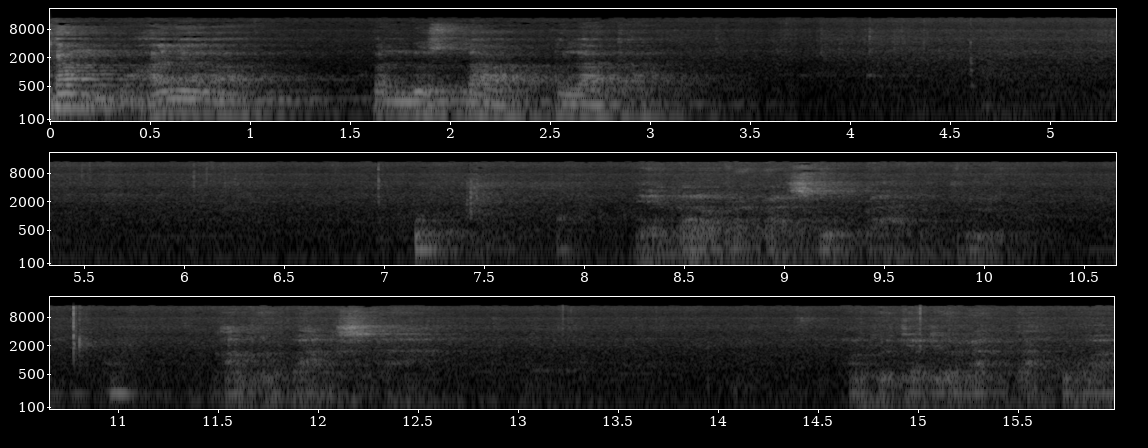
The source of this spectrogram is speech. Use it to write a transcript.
Kamu hanyalah pendusta belaka. ya kalau mereka suka itu kamu bangsa untuk jadi orang takwa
